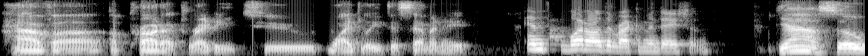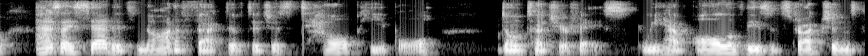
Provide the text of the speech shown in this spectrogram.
have a, a product ready to widely disseminate. And what are the recommendations? Yeah, so as I said, it's not effective to just tell people don't touch your face. We have all of these instructions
